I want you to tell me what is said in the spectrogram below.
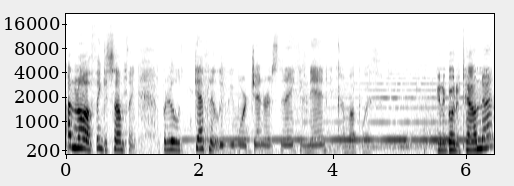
I don't know, I'll think of something. But it'll definitely be more generous than anything Nan can come up with. You gonna go to town, Nat?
